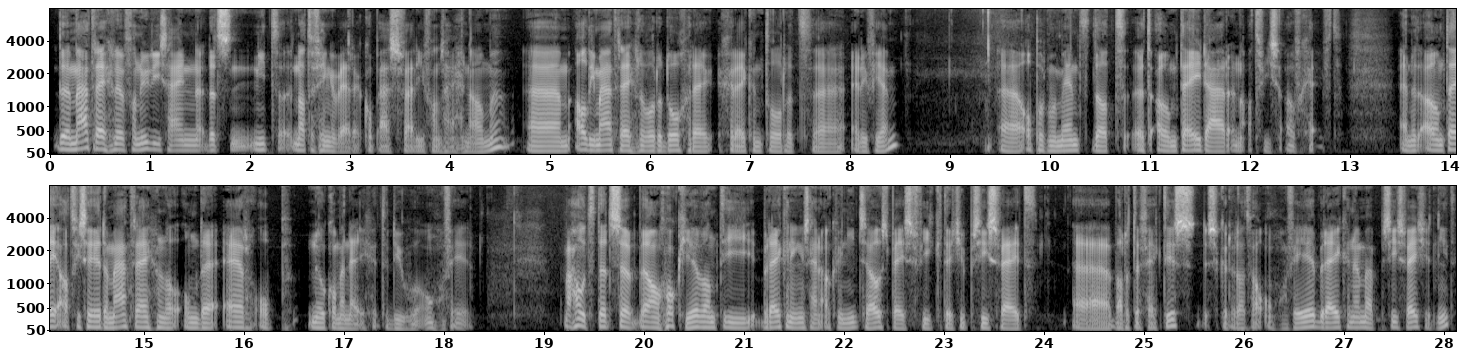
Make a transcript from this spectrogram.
de maatregelen van nu die zijn, dat is niet natte vingerwerk op basis waar die van zijn genomen. Um, al die maatregelen worden doorgerekend door het eh, RIVM. Eh, op het moment dat het OMT daar een advies over geeft. En het OMT adviseert de maatregelen om de R op 0,9 te duwen ongeveer. Maar goed, dat is uh, wel een gokje, want die berekeningen zijn ook weer niet zo specifiek dat je precies weet uh, wat het effect is. Dus ze kunnen dat wel ongeveer berekenen, maar precies weet je het niet.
